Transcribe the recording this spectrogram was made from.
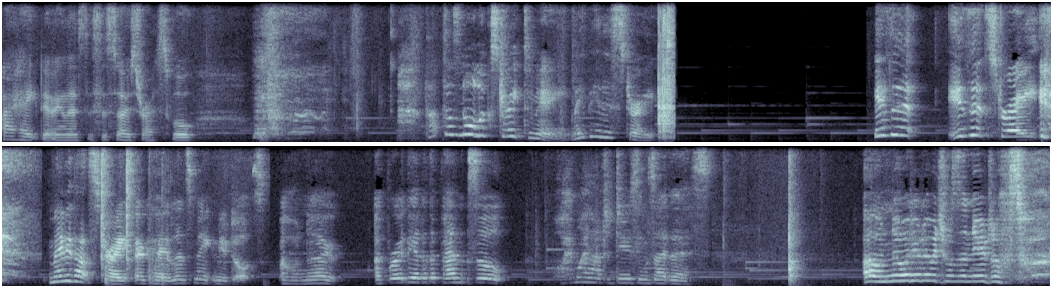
I hate doing this. This is so stressful. that does not look straight to me. Maybe it is straight. Is it? Is it straight? Maybe that's straight. Okay, let's make new dots. Oh no, I broke the end of the pencil. Why am I allowed to do things like this? Oh no, I don't know which one's the new dots.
